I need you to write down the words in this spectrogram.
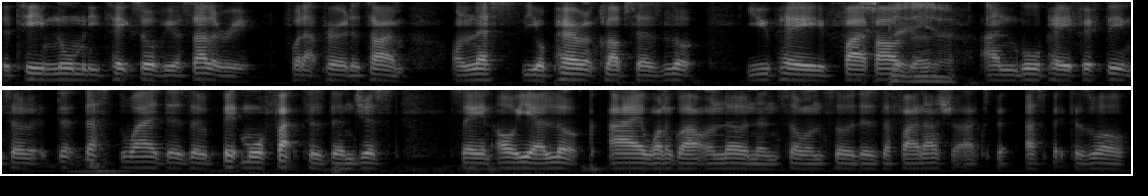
the team normally takes over your salary for that period of time, unless your parent club says, "Look, you pay five thousand, yeah. and we'll pay 15 So th- that's why there's a bit more factors than just saying, "Oh yeah, look, I want to go out on loan and so on." So there's the financial aspect aspect as well.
